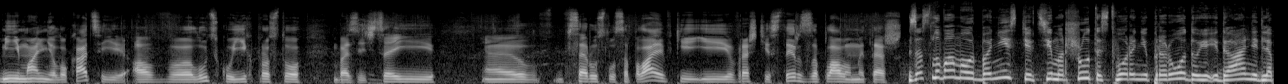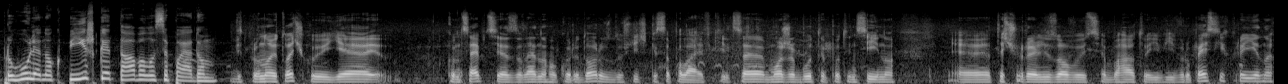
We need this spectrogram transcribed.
мінімальні локації, а в Луцьку їх просто безліч. Це і е, все русло Сапалаївки, і врешті стир з заплавами теж. За словами урбаністів, ці маршрути створені природою, ідеальні для прогулянок пішки та велосипедом. Відправною точкою є концепція зеленого коридору з річки Сапалаївки. Це може бути потенційно е, те, що реалізовується багато і в європейських країнах.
